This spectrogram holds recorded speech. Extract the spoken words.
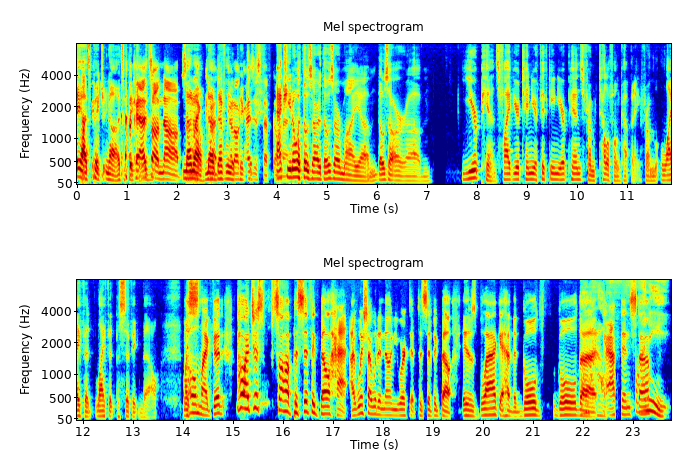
yeah, it's a picture. No, it's a picture. okay, it's all knobs. No, no, no, definitely a picture. Actually, on. you know what those are? Those are my um, those are um, year pins, five year, ten year, fifteen year pins from telephone company, from Life at Life at Pacific Bell. My oh my good. Oh, I just saw a Pacific Bell hat. I wish I would have known you worked at Pacific Bell. It was black. It had the gold gold uh, oh, captain funny. stuff.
